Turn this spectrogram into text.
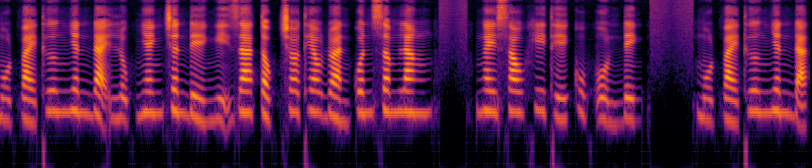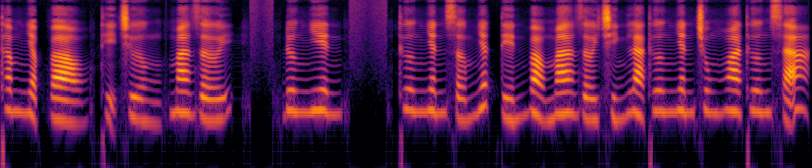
Một vài thương nhân đại lục nhanh chân đề nghị gia tộc cho theo đoàn quân xâm lăng. Ngay sau khi thế cục ổn định, một vài thương nhân đã thâm nhập vào thị trường ma giới. Đương nhiên, Thương nhân sớm nhất tiến vào ma giới chính là thương nhân Trung Hoa Thương xã.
